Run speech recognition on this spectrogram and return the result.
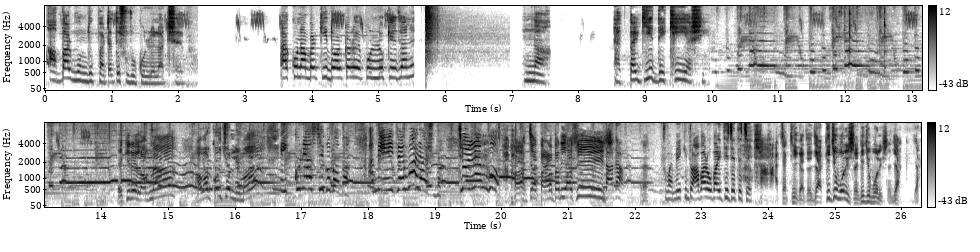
আবার বন্দুক ফাটাতে শুরু করল লাট সাহেব। এখন আবার কি দরকার হয়ে পড়ল কে জানে? না, একবার গিয়ে দেখেই আসি। একিরে লগ্না আবার কই চললি মা? এক্ষুনি আসছি গো বাবা আমি এই যাব আর আসব। চললাম গো। আচ্ছা তাড়াতাড়ি আসিস। দাদা তোমার মেয়ে কিন্তু আবার ও বাড়িতে যেতে চায়। হ্যাঁ, আচ্ছা ঠিক আছে যা কিছু বলিস না কিছু বলিস না যাক যাক।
